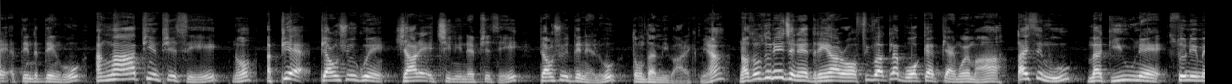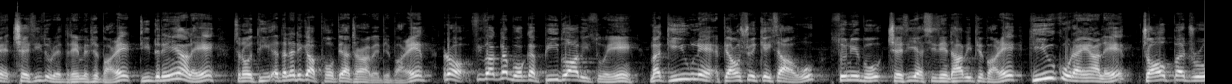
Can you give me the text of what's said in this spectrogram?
တဲ့အသင်းတစ်သင်းကိုအငားအဖြစ်ဖြစ်စေနော်အပြက်ပြောင်းရွှေ့ခွင့်ရတဲ့အခြေအနေနဲ့ဖြစ်စေပြောင်းရွှေ့တင်တယ်လို့သုံးသပ်မိပါတယ်ခင်ဗျာနောက်ဆုံးဆွေးနွေးခြင်းတဲ့သတင်းကတော့ FIFA Club World Cup ပြိုင်ပွဲမှာတိုက်စစ်မှုမက်ဂီယူနဲ့ဆွေးနွေးမဲ့ Chelsea ဆိုတဲ့သတင်းပဲဖြစ်ပါတယ်ဒီသတင်းကလည်းကျွန်တော်ဒီ Athletic ကဖော်ပြထားတာပဲဖြစ်ပါတယ်အဲ့တော့ FIFA Club World Cup ပြီးသွားပြီဆိုရင်မက်ဂီယူနဲ့အပြောင်းရွှေ့ကိစ္စကိုဆွေးနွေးဖို့ Chelsea ကစီစဉ်ထားပြီးဖြစ်ပါတယ်ဂီယူကိုယ်တိုင်ကလည်း Joao Pedro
